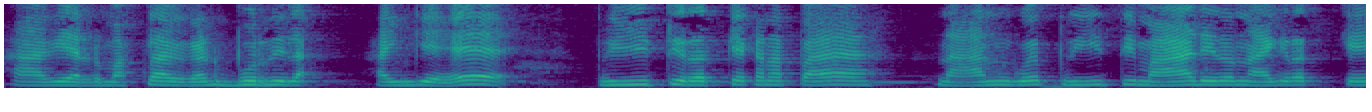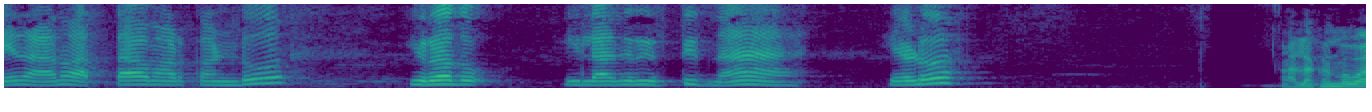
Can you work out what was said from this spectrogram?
ಹಾಗೆ ಎರಡು ಮಕ್ಕಳು ಆಗೊಂಡು ಬರಲಿಲ್ಲ ಹಂಗೆ ಪ್ರೀತಿ ಇರೋದಕ್ಕೆ ಕಣಪ್ಪ ನನಗೂ ಪ್ರೀತಿ ಮಾಡಿರೋನಾಗಿರತ್ತೆ ನಾನು ಅರ್ಥ ಮಾಡ್ಕೊಂಡು ಇರೋದು. ಇಲ್ಲಾಂದ್ರೆ ಇರ್ತಿದ್ನಾ? ಹೇಳು. ಅಲ್ಲ ಕಣ್ಮವ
